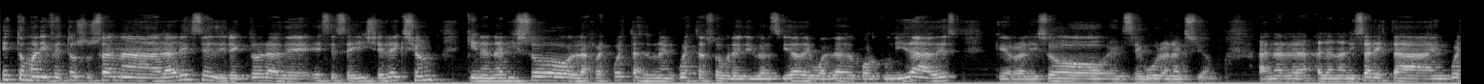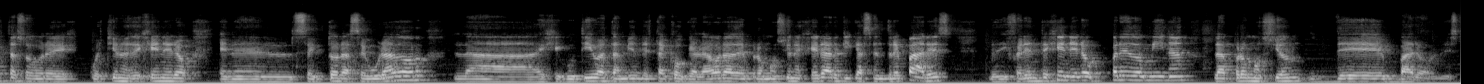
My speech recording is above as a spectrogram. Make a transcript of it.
Esto manifestó Susana Larese, directora de SCI Selection, quien analizó las respuestas de una encuesta sobre diversidad e igualdad de oportunidades que realizó el Seguro en Acción. Al, analizar esta encuesta sobre cuestiones de género en el sector asegurador, la ejecutiva también destacó que a la hora de promociones jerárquicas entre pares, de diferente género, predomina la promoción de varones.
